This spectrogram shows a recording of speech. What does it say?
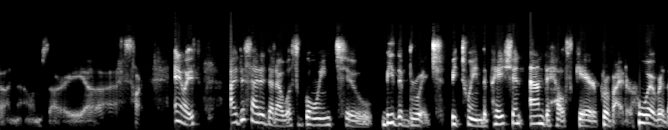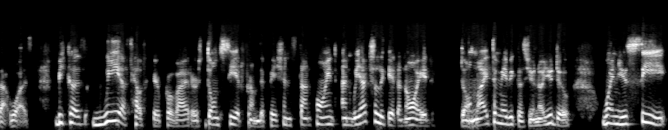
out now. I'm sorry. Uh, it's hard. Anyways, I decided that I was going to be the bridge between the patient and the healthcare provider, whoever that was, because we as healthcare providers don't see it from the patient standpoint. And we actually get annoyed. Don't lie to me because you know you do. When you see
